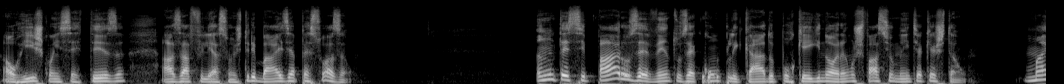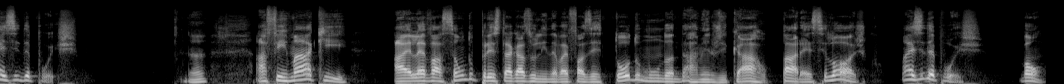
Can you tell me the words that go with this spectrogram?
ao risco, à incerteza, às afiliações tribais e à persuasão. Antecipar os eventos é complicado porque ignoramos facilmente a questão. Mas e depois? Né? Afirmar que a elevação do preço da gasolina vai fazer todo mundo andar menos de carro parece lógico. Mas e depois? Bom,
